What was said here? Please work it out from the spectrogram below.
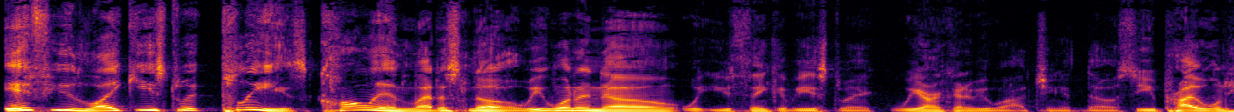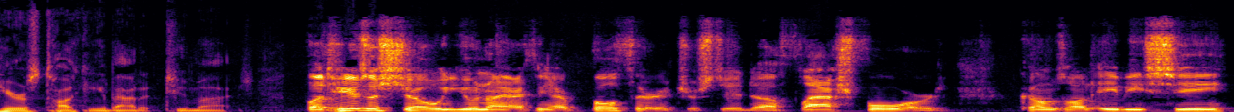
if you like Eastwick, please call in. Let us know. We want to know what you think of Eastwick. We aren't going to be watching it though, so you probably won't hear us talking about it too much. But here's a show you and I, I think, are both are interested. Uh, Flash Forward comes on ABC.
